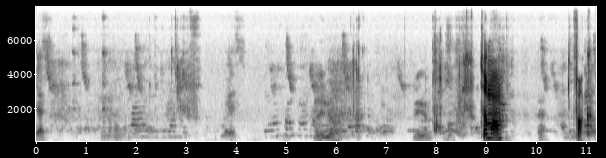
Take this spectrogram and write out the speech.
Yes. Tamam. Fuck.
